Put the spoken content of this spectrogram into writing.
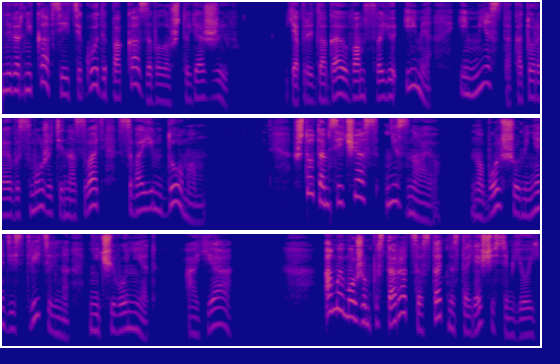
наверняка все эти годы показывала, что я жив. Я предлагаю вам свое имя и место, которое вы сможете назвать своим домом. Что там сейчас, не знаю, но больше у меня действительно ничего нет. А я... А мы можем постараться стать настоящей семьей.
